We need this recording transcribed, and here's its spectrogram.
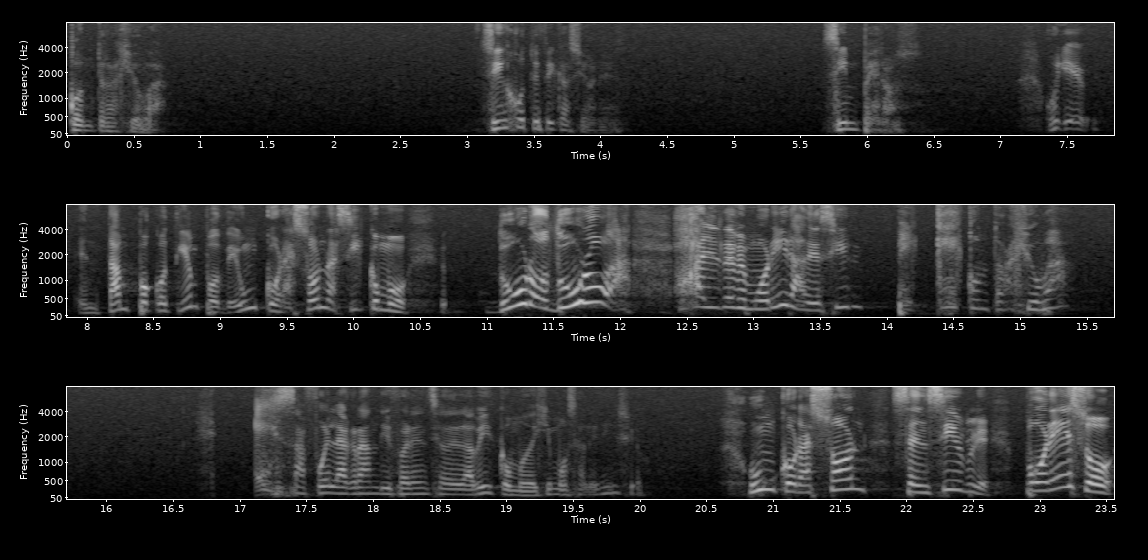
contra Jehová. Sin justificaciones, sin peros. Oye, en tan poco tiempo, de un corazón así como duro, duro, ah, él debe morir a decir, pequé contra Jehová. Esa fue la gran diferencia de David, como dijimos al inicio. Un corazón sensible. Por eso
